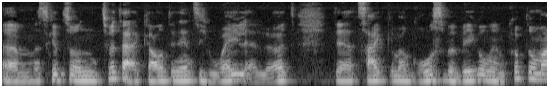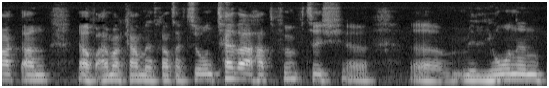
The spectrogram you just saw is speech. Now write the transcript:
Ähm, es gibt so einen Twitter-Account, der nennt sich Whale Alert. Der zeigt immer große Bewegungen im Kryptomarkt an. Ja, auf einmal kam eine Transaktion. Tether hat 50 äh, äh, Millionen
